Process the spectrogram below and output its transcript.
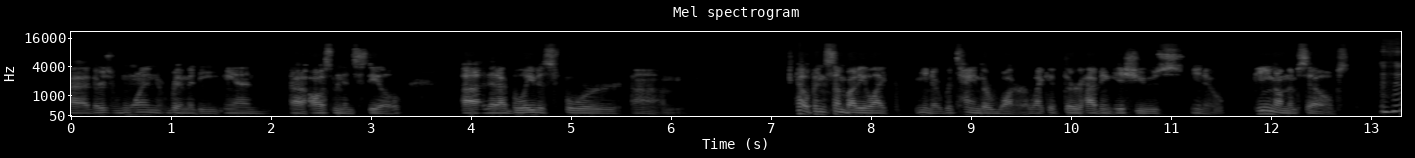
uh, there's one remedy in uh, Osmond and Steel uh, that I believe is for um, helping somebody like you know retain their water. Like if they're having issues, you know, peeing on themselves, hmm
